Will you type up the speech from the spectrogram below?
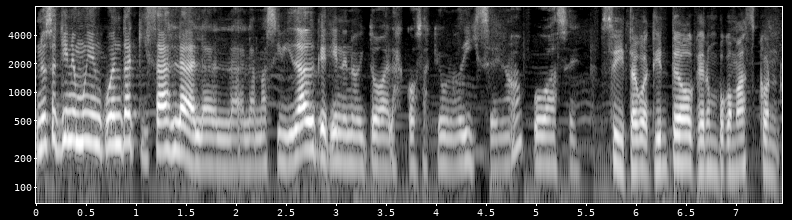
no se tiene muy en cuenta quizás la, masividad que tienen hoy todas las cosas que uno dice, ¿no? O hace. Sí, tengo que ver un poco más con,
